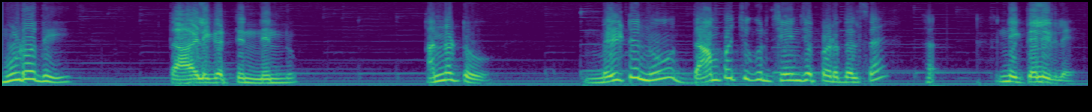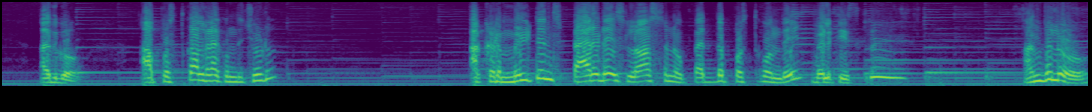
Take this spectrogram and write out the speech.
మూడోది తాళిగట్టిన నిన్ను. అన్నట్టు మిల్టన్ దాంపత్య గురించి ఏం చెప్పాడో తెలుసా? నీకు తెలియదులే. అదిగో ఆ పుస్తకాలు రాకుంది చూడు. అక్కడ మిల్టన్స్ ప్యారడైస్ లాస్ అని పెద్ద పుస్తకం ఉంది వెళ్ళి తీసుకు. అందులో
